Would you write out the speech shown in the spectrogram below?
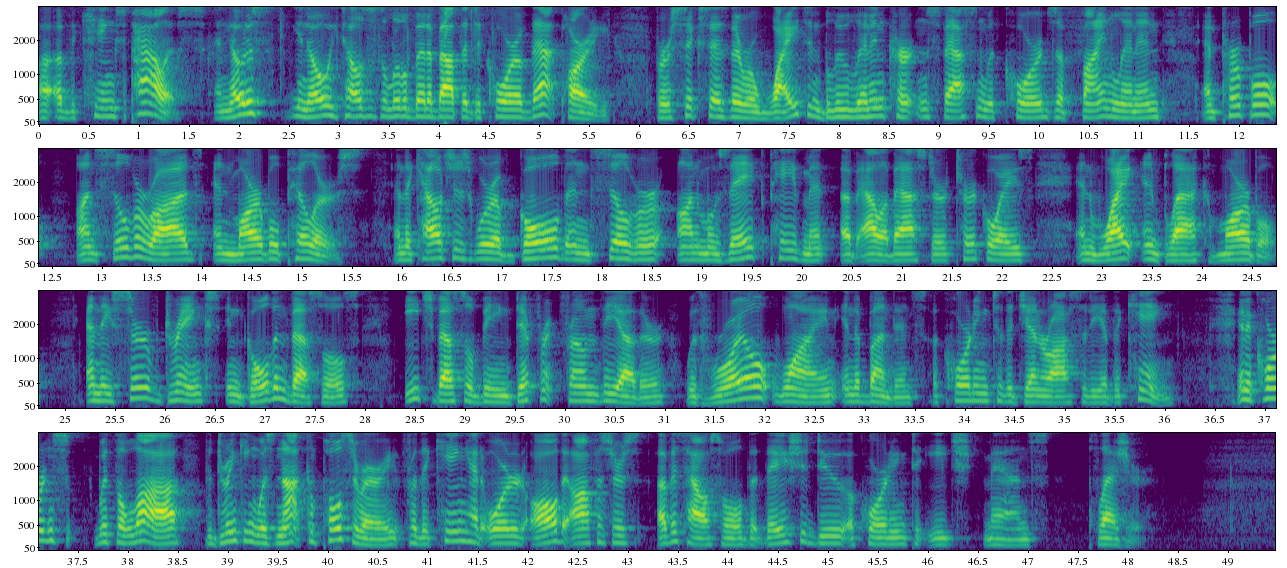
uh, of the king's palace. And notice, you know, he tells us a little bit about the decor of that party. Verse 6 says, There were white and blue linen curtains fastened with cords of fine linen, and purple on silver rods and marble pillars. And the couches were of gold and silver on a mosaic pavement of alabaster, turquoise, and white and black marble. And they served drinks in golden vessels, each vessel being different from the other with royal wine in abundance according to the generosity of the king. In accordance with the law, the drinking was not compulsory, for the king had ordered all the officers of his household that they should do according to each man's pleasure.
